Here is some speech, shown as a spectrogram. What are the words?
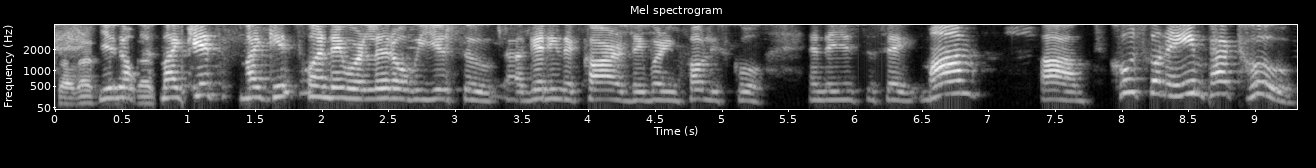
So that's you know that's, my kids. My kids when they were little, we used to uh, get in the car. They were in public school, and they used to say, "Mom, um, who's going to impact who?"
